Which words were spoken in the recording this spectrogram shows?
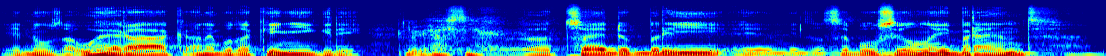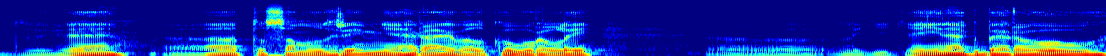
jednou za uherák, anebo taky nikdy. Jasně. Uh, co je dobrý, je mít za sebou silný brand, protože uh, to samozřejmě hraje velkou roli. Uh, lidi tě jinak berou,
